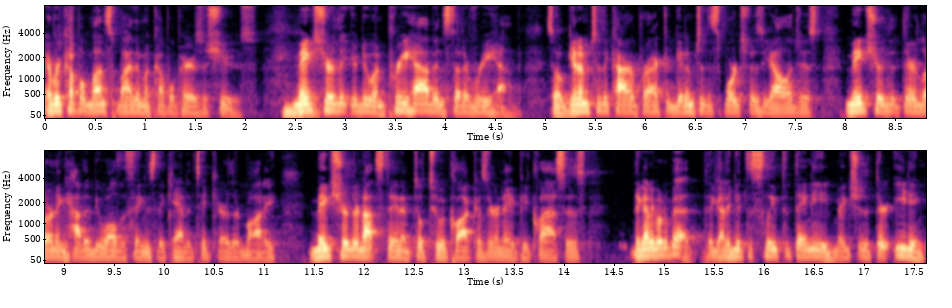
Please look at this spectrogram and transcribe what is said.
every couple months buy them a couple pairs of shoes. Mm-hmm. Make sure that you're doing prehab instead of rehab. So get them to the chiropractor, get them to the sports physiologist. Make sure that they're learning how to do all the things they can to take care of their body. Make sure they're not staying up till two o'clock because they're in AP classes. they got to go to bed. They got to get the sleep that they need. Make sure that they're eating.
